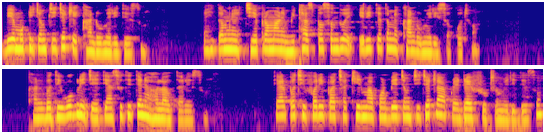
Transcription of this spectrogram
બે મોટી ચમચી જેટલી ખાંડ ઉમેરી દઈશું અહીં તમને જે પ્રમાણે મીઠાશ પસંદ હોય એ રીતે તમે ખાંડ ઉમેરી શકો છો. ખાંડ બધી ઓગળી જાય ત્યાં સુધી તેને હલાવતા રહેશું. ત્યાર પછી ફરી પાછા ખીરમાં પણ બે ચમચી જેટલા આપણે ડ્રાયફ્રૂટ્સ ઉમેરી દઈશું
